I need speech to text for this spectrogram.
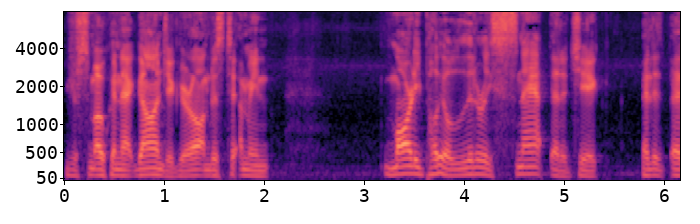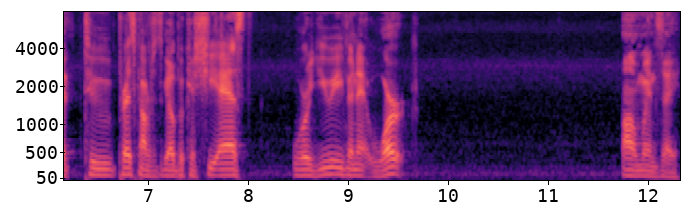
you're smoking that ganja, girl. I'm just t- I mean Marty Pollio literally snapped at a chick at, at two press conferences ago because she asked, "Were you even at work on Wednesday?"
